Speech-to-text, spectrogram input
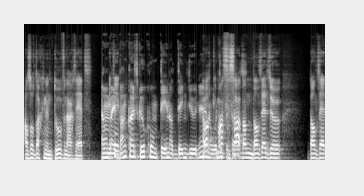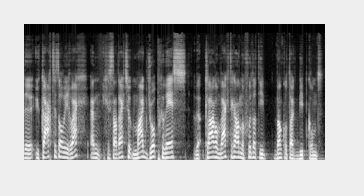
alsof dat je een tovenaar bent. Ja, maar met je bankkaart kun je ook gewoon tegen dat ding duwen. Hè, ja, dan, maar, dan, dan zijn zo dan zei de, uw kaart zit alweer weg en je staat echt zo mic drop gewijs klaar om weg te gaan nog voordat die bankcontactbiep komt.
